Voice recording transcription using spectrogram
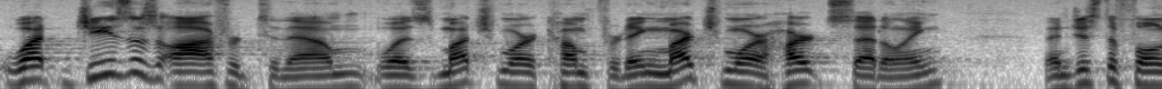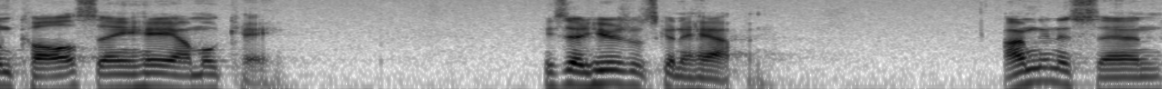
what Jesus offered to them was much more comforting, much more heart settling than just a phone call saying, Hey, I'm okay. He said, Here's what's going to happen I'm going to send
